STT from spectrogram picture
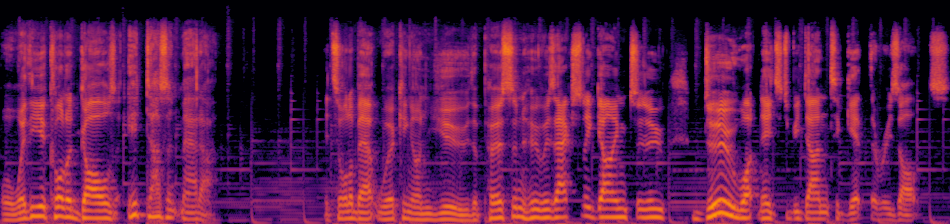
or whether you call it goals, it doesn't matter. It's all about working on you, the person who is actually going to do what needs to be done to get the results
